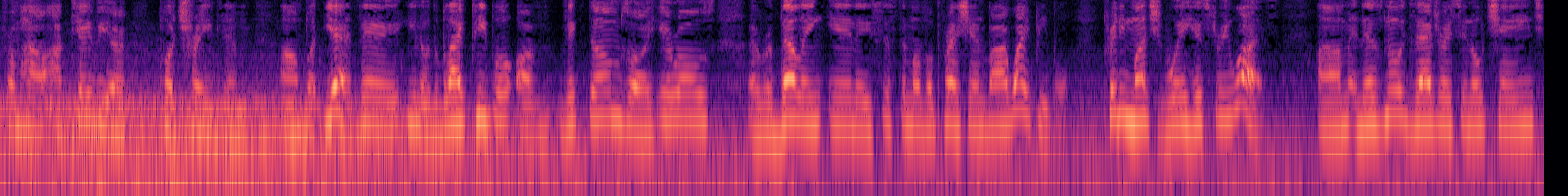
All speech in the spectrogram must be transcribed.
from how Octavia portrayed them. Um, but yeah, they, you know, the black people are victims or heroes or rebelling in a system of oppression by white people. Pretty much where history was. Um, and there's no exaggeration, no change.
